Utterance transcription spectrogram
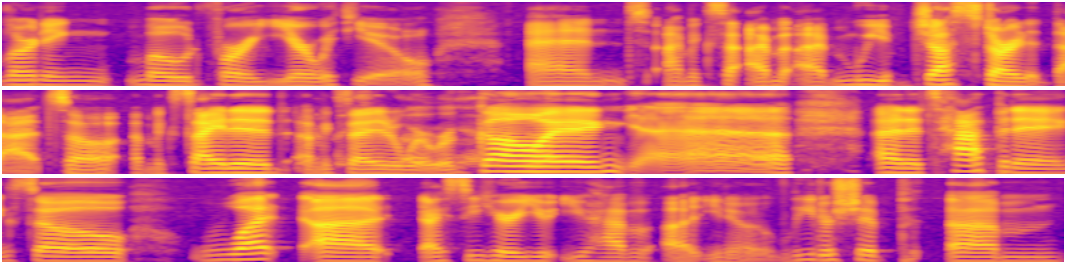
learning mode for a year with you, and I'm excited. I'm, I'm, we've just started that, so I'm excited. I'm excited where we're going. Yeah, and it's happening. So what uh, I see here, you you have uh, you know leadership um,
